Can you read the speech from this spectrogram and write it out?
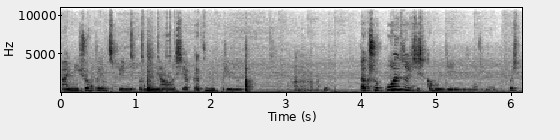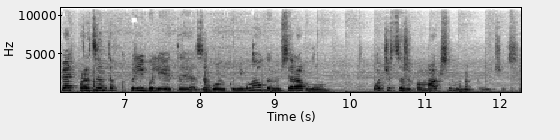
А ничего, в принципе, не поменялось, я к этому привык. Так что пользуйтесь, кому деньги нужны. Пусть 5% к прибыли это за гонку немного, но все равно. Хочется же по максимуму получиться.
